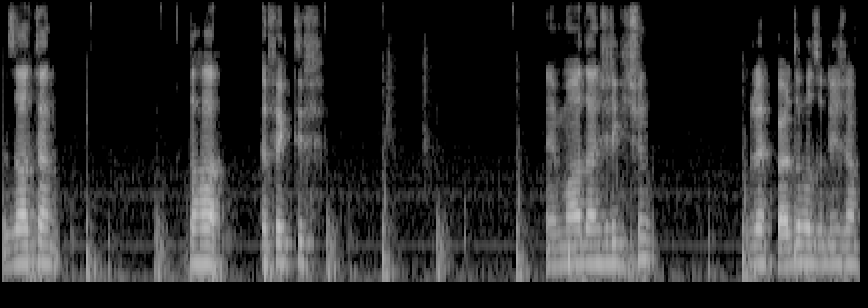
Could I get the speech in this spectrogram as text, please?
Zaten daha efektif e, madencilik için rehberde hazırlayacağım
